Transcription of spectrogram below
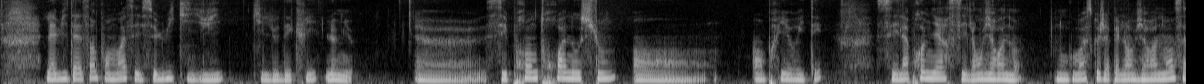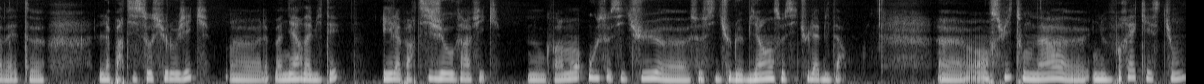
L'habitat sain, pour moi, c'est celui qui vit, qui le décrit le mieux. Euh, c'est prendre trois notions en, priorité. C'est la première, c'est l'environnement. Donc moi, ce que j'appelle l'environnement, ça va être la partie sociologique, euh, la manière d'habiter, et la partie géographique. Donc vraiment où se situe, euh, se situe le bien, se situe l'habitat. Euh, ensuite, on a une vraie question,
